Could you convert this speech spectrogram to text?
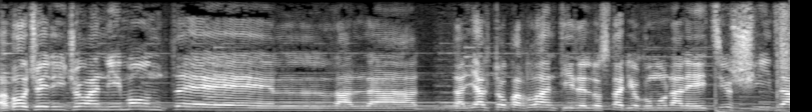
La voce di Giovanni Monte la- la- dagli altoparlanti dello stadio comunale Ezio Scida.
